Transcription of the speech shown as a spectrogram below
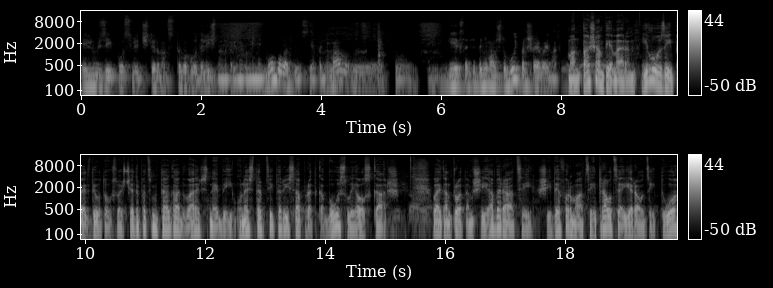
иллюзий после 2014 года лично, например, у меня не было. То есть я понимал, э, что... Я, кстати, понимал, что будет большая война. Man pašam, piemēram, ilūzija pēc 2014. gada vairs nebija, un es starp citu arī sapratu, ka būs liels karš. Lai gan, protams, šī aberācija, šī deformācija traucēja ieraudzīt to,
